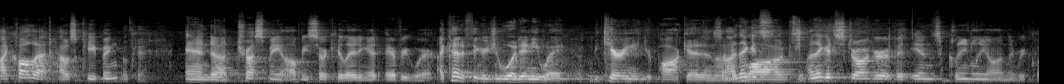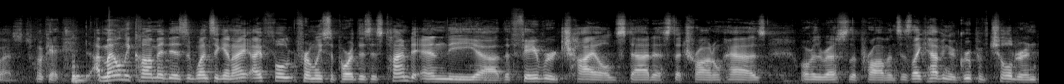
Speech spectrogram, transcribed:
I call that housekeeping. Okay. And uh, trust me, I'll be circulating it everywhere. I kind of figured you would anyway, be carrying it in your pocket and So I on think blogs. it's, I think it's stronger if it ends cleanly on the request. Okay. Uh, My only comment is, once again, I, I full- firmly support this. It's time to end the, uh, the favored child status that Toronto has over the rest of the province. It's like having a group of children,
